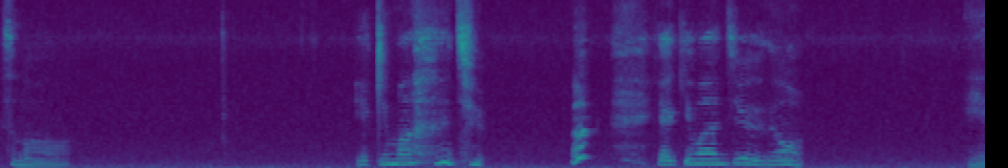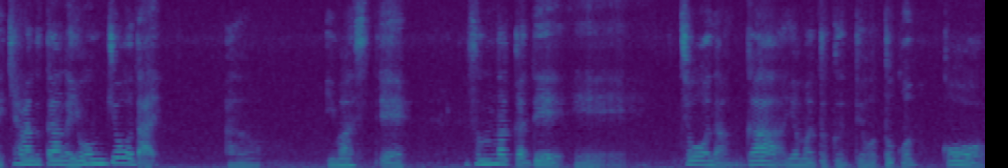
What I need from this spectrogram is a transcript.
その焼きまんじゅう。焼きまんじゅうの、えー、キャラクターが4兄弟あのいましてその中で、えー、長男が大和くんっていう男の子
